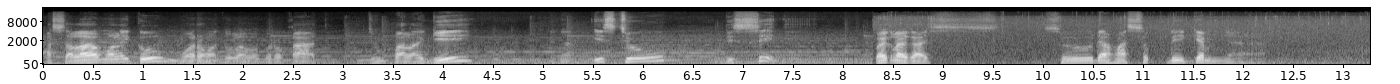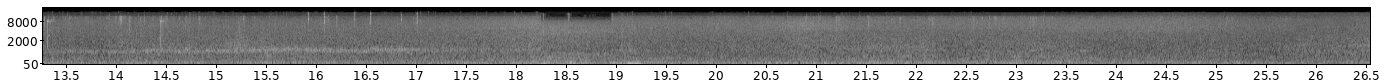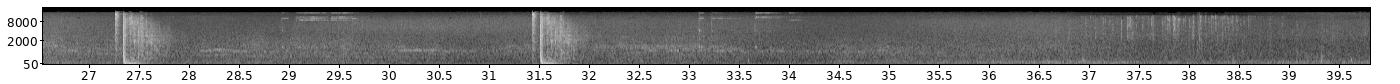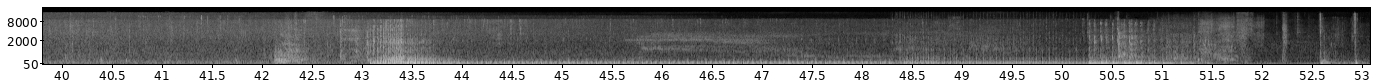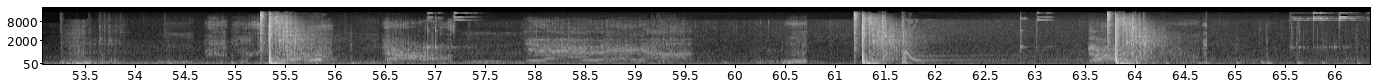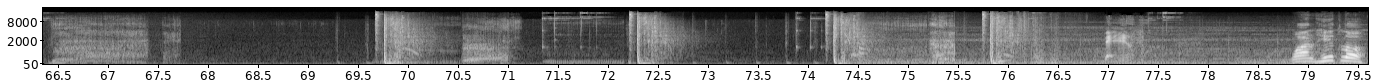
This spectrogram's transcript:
Assalamualaikum warahmatullahi wabarakatuh. Jumpa lagi dengan Iscu di sini. Baiklah guys, sudah masuk di gamenya. One hit loh.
